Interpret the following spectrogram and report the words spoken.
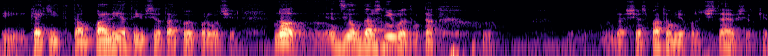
и какие-то там палеты и все такое прочее. Но дело даже не в этом. Так, да, сейчас потом я прочитаю все-таки.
